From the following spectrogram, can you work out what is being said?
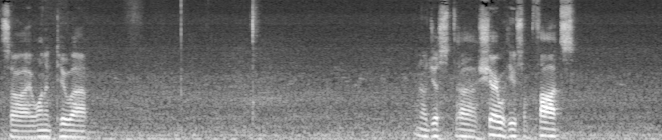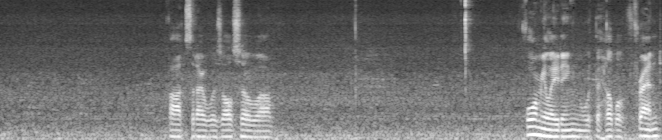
So I wanted to uh, know just uh, share with you some thoughts. Thoughts that I was also um, formulating with the help of a friend.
